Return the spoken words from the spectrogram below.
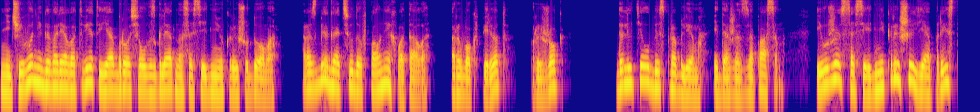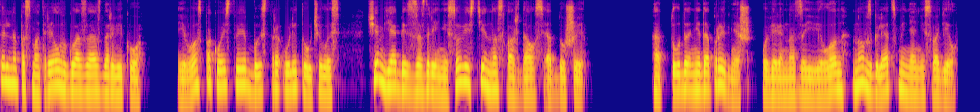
Ничего не говоря в ответ, я бросил взгляд на соседнюю крышу дома. Разбега отсюда вполне хватало. Рывок вперед, прыжок, Долетел без проблем и даже с запасом. И уже с соседней крыши я пристально посмотрел в глаза здоровяку. Его спокойствие быстро улетучилось, чем я без зазрений совести наслаждался от души. «Оттуда не допрыгнешь», – уверенно заявил он, но взгляд с меня не сводил.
